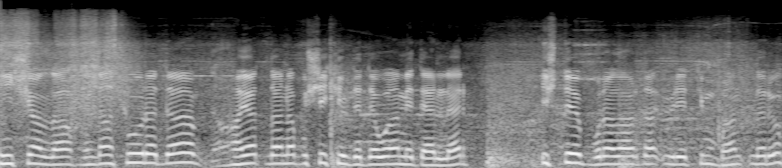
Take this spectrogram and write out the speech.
İnşallah bundan sonra da hayatlarına bu şekilde devam ederler. İşte buralarda üretim bantları.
